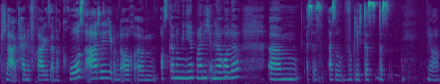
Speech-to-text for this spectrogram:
klar, keine Frage, ist einfach großartig und auch ähm, Oscar nominiert, meine ich, in der mhm. Rolle. Ähm, es ist also wirklich das, das ja,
